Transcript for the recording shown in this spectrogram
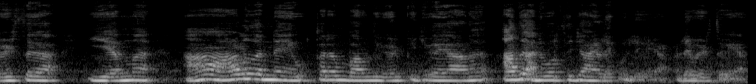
വീഴ്ത്തുക? എന്ന് ആ ആൾ തന്നെ ഉത്തരം പറഞ്ഞ് കേൾപ്പിക്കുകയാണ്. അത് അനുവർത്തിച്ച് അയാളെ കൊല്ലുകയാണ് അല്ലെ വീഴ്ത്തുകയാണ്.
